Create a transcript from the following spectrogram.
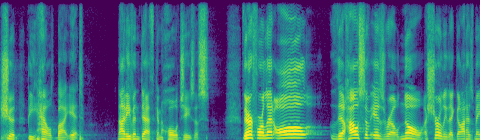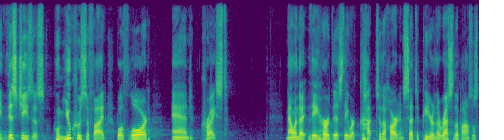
should be held by it. Not even death can hold Jesus. Therefore, let all the house of Israel know assuredly that God has made this Jesus, whom you crucified, both Lord and Christ. Now, when they heard this, they were cut to the heart and said to Peter and the rest of the apostles,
